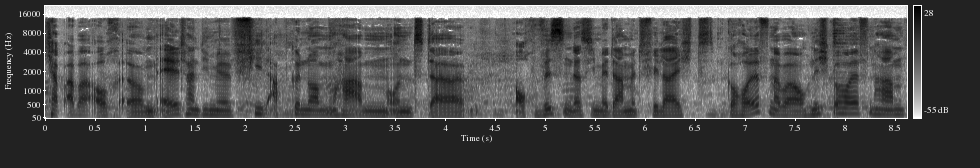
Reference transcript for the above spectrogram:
Ich habe aber auch ähm, Eltern, die mir viel abgenommen haben und da auch wissen, dass sie mir damit vielleicht geholfen, aber auch nicht geholfen haben.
